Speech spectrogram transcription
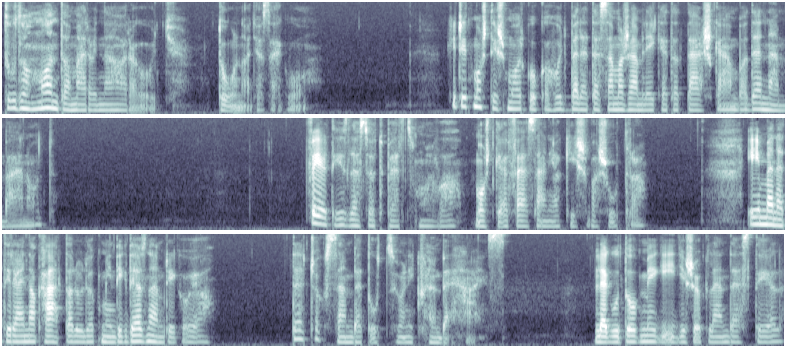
Tudom, mondtam már, hogy ne haragudj. Túl nagy az egóm. Kicsit most is morgok, ahogy beleteszem a zsemléket a táskámba, de nem bánod. Fél tíz lesz öt perc múlva. Most kell felszállni a kis vasútra. Én menetiránynak háttal ülök mindig, de ez nem rigolya. Te csak szembe tudsz ülni, különben hánysz. Legutóbb még így is öklendeztél.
